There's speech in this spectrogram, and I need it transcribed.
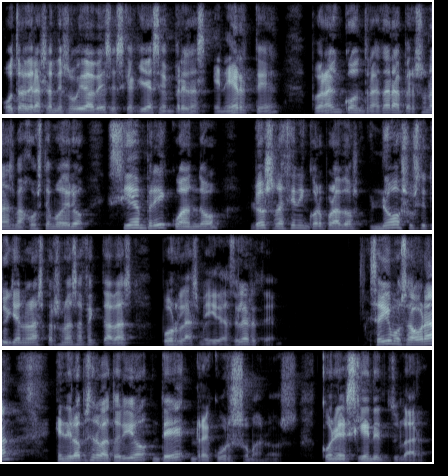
Otra de las grandes novedades es que aquellas empresas en ERTE podrán contratar a personas bajo este modelo siempre y cuando los recién incorporados no sustituyan a las personas afectadas por las medidas del ERTE. Seguimos ahora en el Observatorio de Recursos Humanos, con el siguiente titular.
